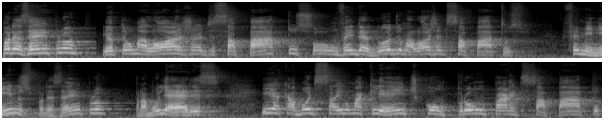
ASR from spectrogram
Por exemplo, eu tenho uma loja de sapatos, sou um vendedor de uma loja de sapatos femininos, por exemplo, para mulheres e acabou de sair uma cliente, comprou um par de sapato,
